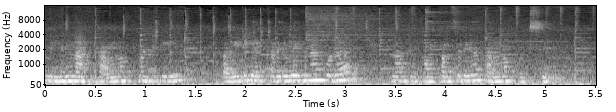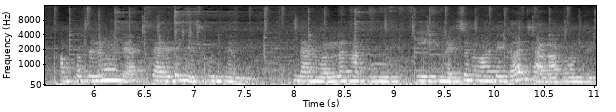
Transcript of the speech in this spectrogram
మిగిలిన నాకు తలనొప్పి మటుకి బయటికి ఎక్కడికి వెళ్ళినా కూడా నాకు కంపల్సరీగా తలనొప్పి వచ్చేది. కంపల్సరీగా నేను శారీడే చేసుకుంటున్నాను. దానివల్ల నాకు ఈ మెడిసిన్ వాడేగా చాలా బాగుంది.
